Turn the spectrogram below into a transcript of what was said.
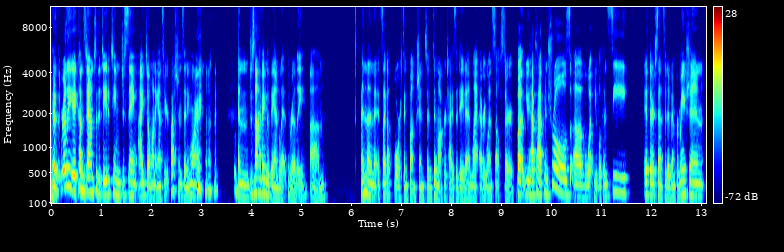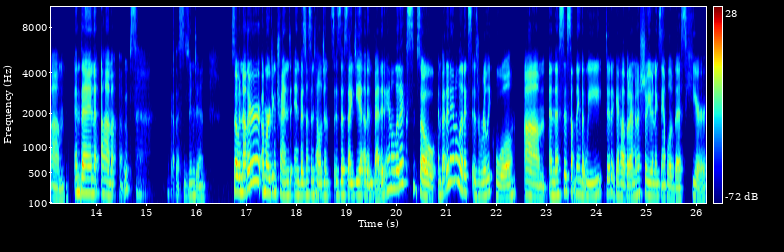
because really it comes down to the data team just saying, I don't want to answer your questions anymore, and just not having the bandwidth really. Um, and then it's like a forcing function to democratize the data and let everyone self-serve. But you have to have controls of what people can see if there's sensitive information. Um, and then, um, oops, got this zoomed in. So another emerging trend in business intelligence is this idea of embedded analytics. So embedded analytics is really cool. Um, and this is something that we did at GitHub, but I'm going to show you an example of this here.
